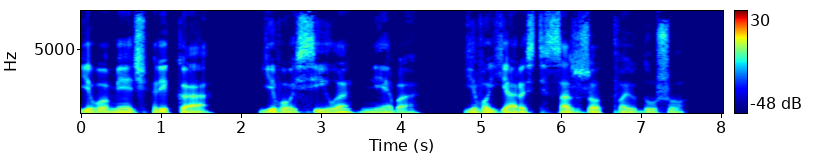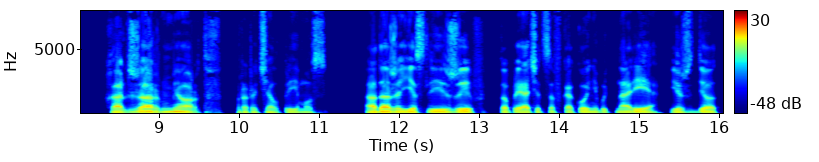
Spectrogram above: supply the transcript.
Его меч — река, его сила — небо, его ярость сожжет твою душу». «Хаджар мертв!» — прорычал Примус. «А даже если и жив, то прячется в какой-нибудь норе и ждет,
